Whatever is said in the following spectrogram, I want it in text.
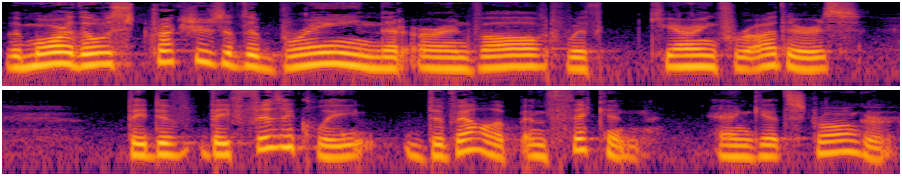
the more those structures of the brain that are involved with caring for others, they, de- they physically develop and thicken and get stronger.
